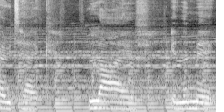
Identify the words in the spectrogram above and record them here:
DJ live in the mix.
